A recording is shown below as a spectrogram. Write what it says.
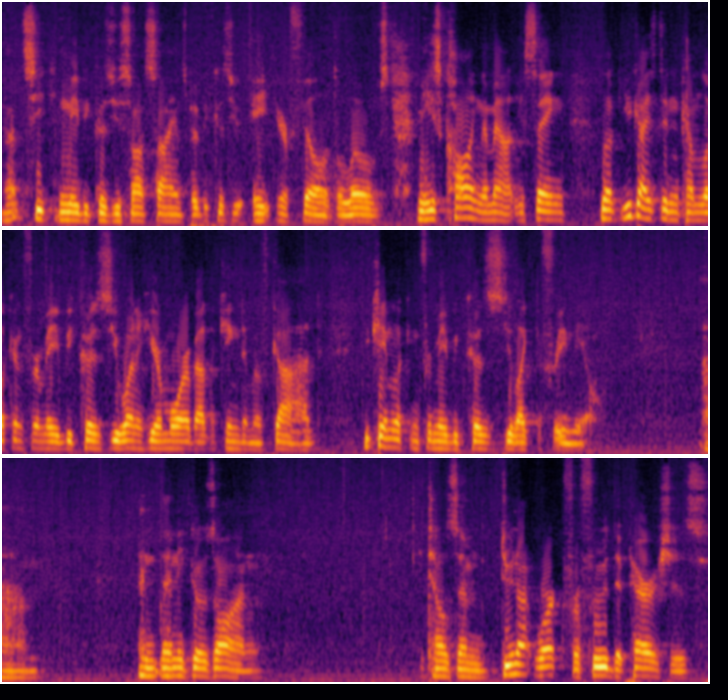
Not seeking me because you saw signs, but because you ate your fill of the loaves. Mean, he's calling them out. He's saying, Look, you guys didn't come looking for me because you want to hear more about the kingdom of God. You came looking for me because you like the free meal. Um, and then he goes on. He tells them, Do not work for food that perishes,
